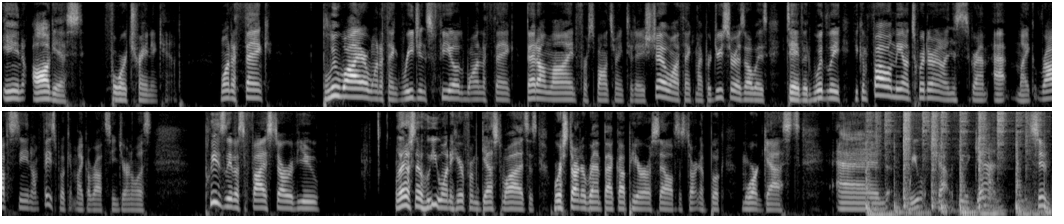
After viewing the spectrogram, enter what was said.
in August for training camp. Want to thank Blue Wire. Want to thank Regents Field. Want to thank Bet Online for sponsoring today's show. Want to thank my producer, as always, David Woodley. You can follow me on Twitter and on Instagram at Mike Rothstein, on Facebook at Michael Rothstein Journalist. Please leave us a five star review. Let us know who you want to hear from guest wise as we're starting to ramp back up here ourselves and starting to book more guests. And we will chat with you again soon.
